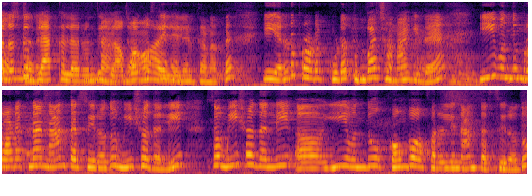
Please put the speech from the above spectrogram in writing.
ಅದೊಂದು. ಬ್ಲ್ಯಾಕ್ ಕಲರ್ ಒಂದು ಹಾ, ಯಾವಾಗೂ ಕಾಣುತ್ತೆ. ಈ ಎರಡು ಪ್ರಾಡಕ್ಟ್ ಕೂಡ ತುಂಬಾ ಚೆನ್ನಾಗಿದೆ. ಈ ಒಂದು ಪ್ರಾಡಕ್ಟ್ನ ನಾನು ತರಿಸಿರೋದು ಮೀಶೋದಲ್ಲಿ ಸೊ ಮೀಶೋದಲ್ಲಿ ಈ ಒಂದು ಕಾಂಬೋ ಆಫರಲ್ಲಿ ನಾನು ತರಿಸಿರೋದು.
